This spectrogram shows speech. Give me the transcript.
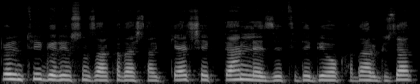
Görüntüyü görüyorsunuz arkadaşlar. Gerçekten lezzeti de bir o kadar güzel.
